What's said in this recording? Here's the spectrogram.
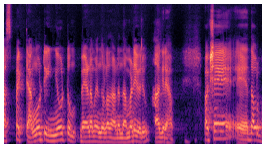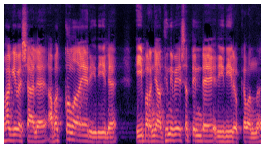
റെസ്പെക്ട് അങ്ങോട്ടും ഇങ്ങോട്ടും വേണം എന്നുള്ളതാണ് നമ്മുടെ ഒരു ആഗ്രഹം. പക്ഷേ ദൗർഭാഗ്യവശാൽ അപക്വമായ രീതിയിൽ ഈ പറഞ്ഞ അധിനിവേശത്തിന്റെ രീതിയിലൊക്കെ വന്ന്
